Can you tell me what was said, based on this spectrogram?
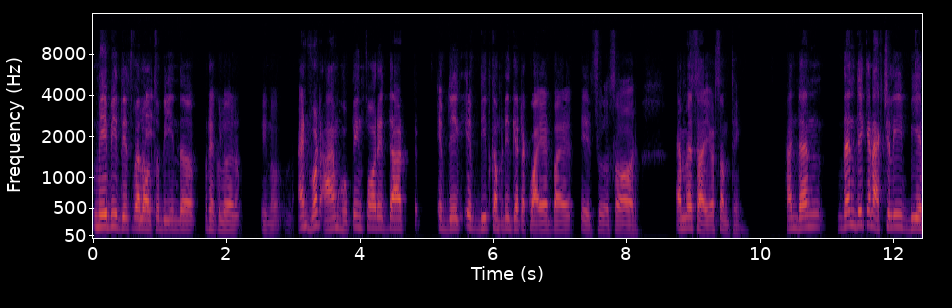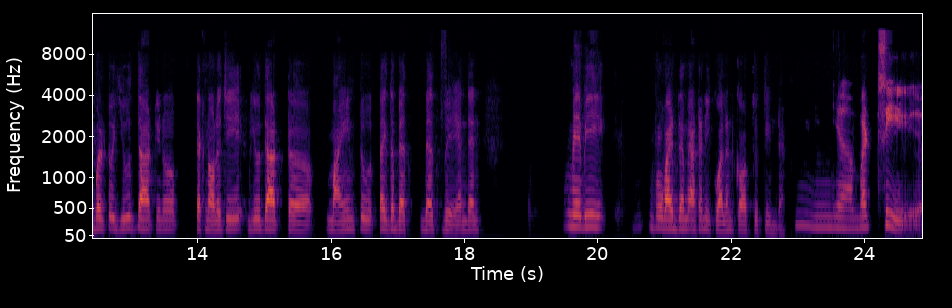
maybe this will also be in the regular you know and what i'm hoping for is that if they if these companies get acquired by asus or msi or something and then then they can actually be able to use that you know technology use that uh, mind to like the best best way and then maybe provide them at an equivalent cost to steam deck. Mm, Yeah, but see,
